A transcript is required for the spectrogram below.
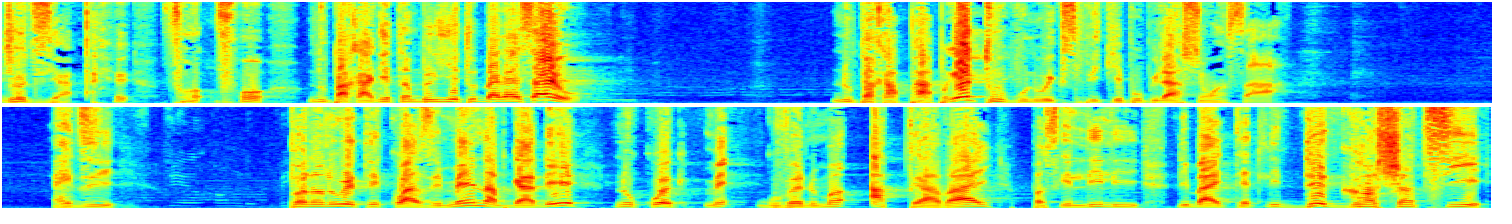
Je dis, faut, faut, nous pas qu'à oublier toute bagaille ça yo. Nous pas qu'à après tout pour nous expliquer population ça. Elle dit, pendant nous était croisés mais n'a regardé nous quoi mais gouvernement a travail parce que li deux grands chantiers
